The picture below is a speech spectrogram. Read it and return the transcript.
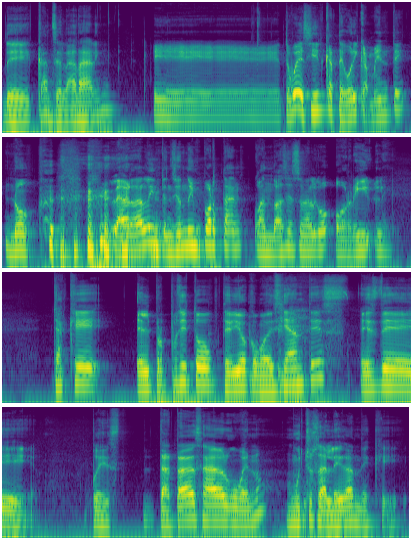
de cancelar a alguien. Eh, te voy a decir categóricamente, no. la verdad la intención no importa cuando haces algo horrible. Ya que el propósito, te digo, como decía antes, es de, pues, tratar de hacer algo bueno. Muchos alegan de que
